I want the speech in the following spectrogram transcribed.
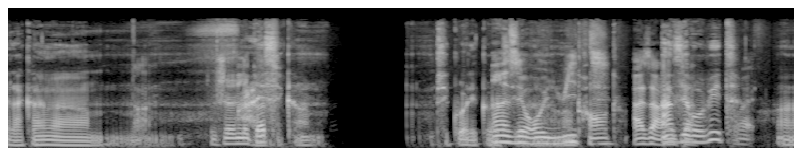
elle a quand même un. Je les Ouais, cotes. c'est quand même. C'est quoi les cotes? 1,08. 30 Azarenka. 1,08 Ouais. Euh,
